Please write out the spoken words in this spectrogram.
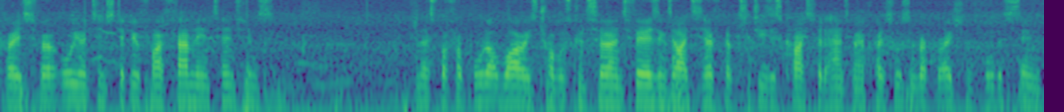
Praise for all your intentions, dear people, for my family intentions. And let's offer up all our worries, troubles, concerns, fears, anxieties, everything up to Jesus Christ for the hands of Mary. Praise also in reparation for all the sins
